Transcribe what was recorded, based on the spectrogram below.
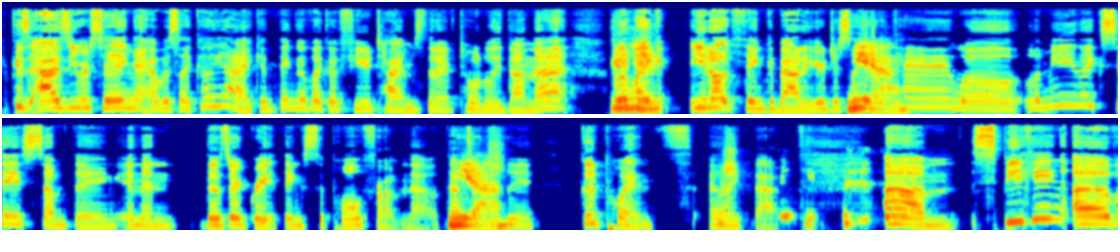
because as you were saying, I was like, oh yeah, I can think of like a few times that I've totally done that, but mm-hmm. like you don't think about it. You're just like, yeah. okay, well, let me like say something, and then those are great things to pull from, though. That's yeah. actually good points. I like that. Thank you. um, speaking of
